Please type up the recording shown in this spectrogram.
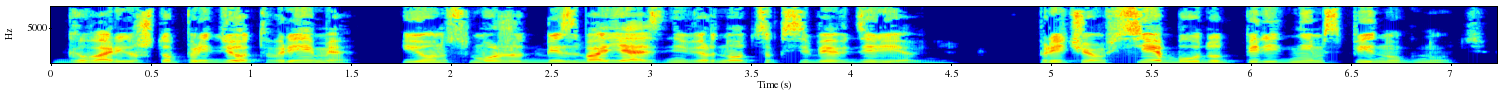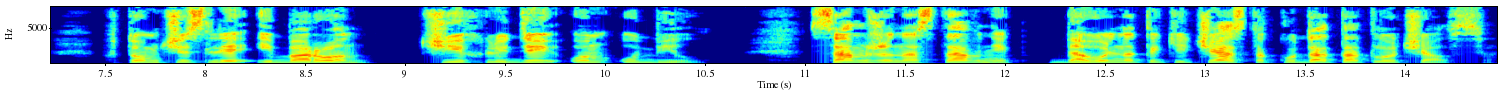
Говорил, что придет время, и он сможет без боязни вернуться к себе в деревню. Причем все будут перед ним спину гнуть, в том числе и барон, чьих людей он убил. Сам же наставник довольно-таки часто куда-то отлучался.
